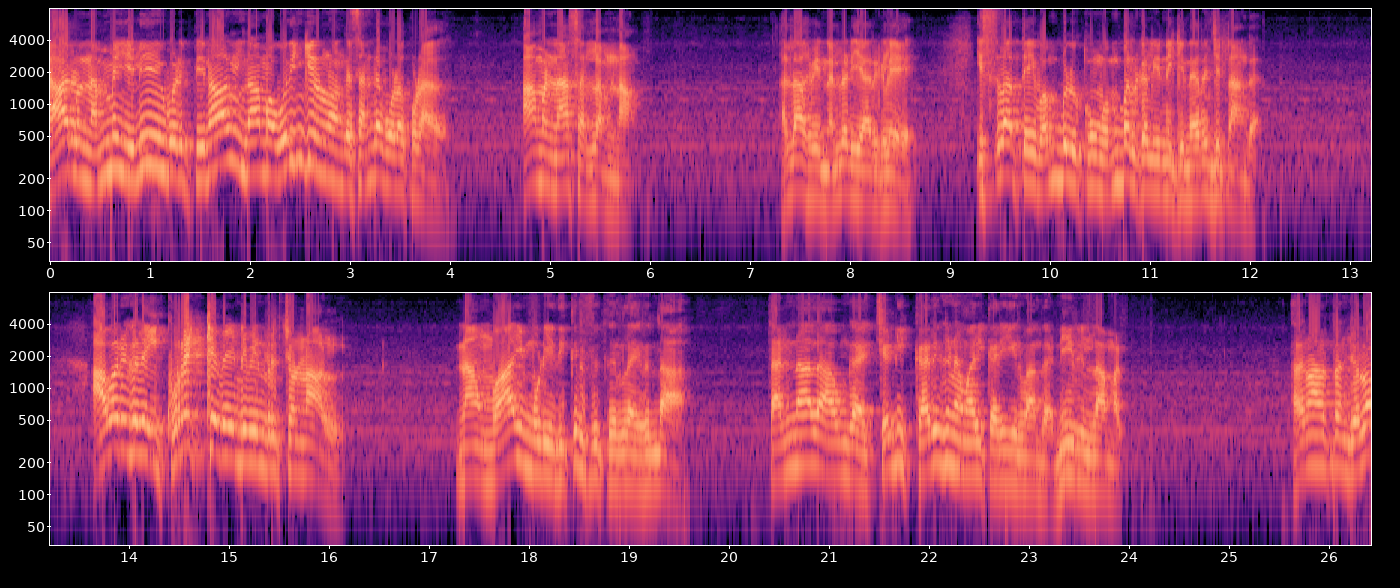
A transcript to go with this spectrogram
யாரும் நம்மை இழிவுபடுத்தினால் நாம் ஒதுங்கிடணும் அங்கே சண்டை போடக்கூடாது. ஆமன்னா சல்லம்னா. அல்லாஹுவின் நல்லடியார்களே இஸ்லாத்தை வம்புலுக்கும் வம்பர்கள் இன்னைக்கு நிறைஞ்சிட்டாங்க. அவர்களை குறைக்க வேண்டும் என்று சொன்னால் நாம் வாய் முடி திக்ரு ஃபிக்கரில் இருந்தால் தன்னால் அவங்க செடி கருகின மாதிரி கருகிடுவாங்க நீர் இல்லாமல். அதனால தான் சொல்ல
